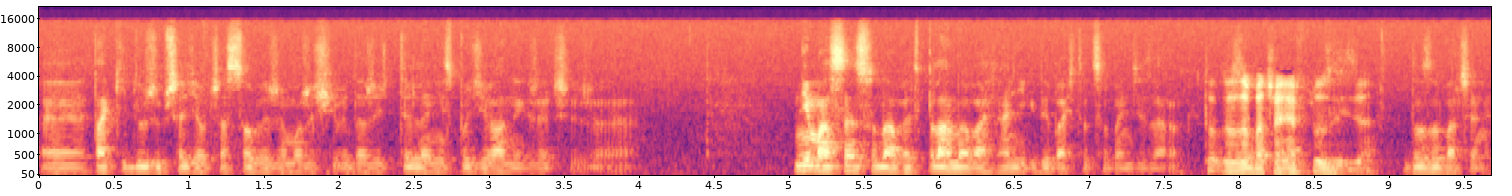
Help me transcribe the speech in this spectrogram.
e, taki duży przedział czasowy, że może się wydarzyć tyle niespodziewanych rzeczy, że nie ma sensu nawet planować ani gdybać to, co będzie za rok. To do zobaczenia w Plus Lidze. Do zobaczenia.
